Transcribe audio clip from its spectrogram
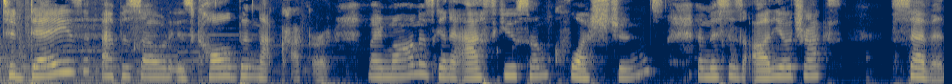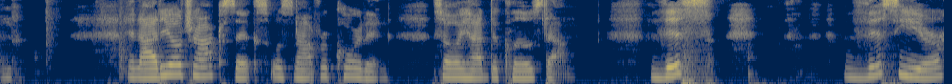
today's episode is called The Nutcracker. My mom is going to ask you some questions, and this is audio track 7. And audio track 6 was not recording, so I had to close down. This this year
